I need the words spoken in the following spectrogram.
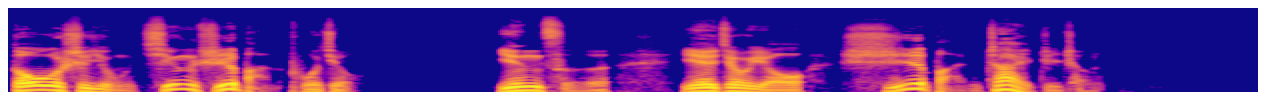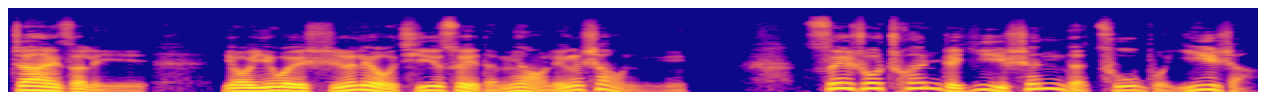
都是用青石板铺就，因此也就有石板寨之称。寨子里有一位十六七岁的妙龄少女。虽说穿着一身的粗布衣裳，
